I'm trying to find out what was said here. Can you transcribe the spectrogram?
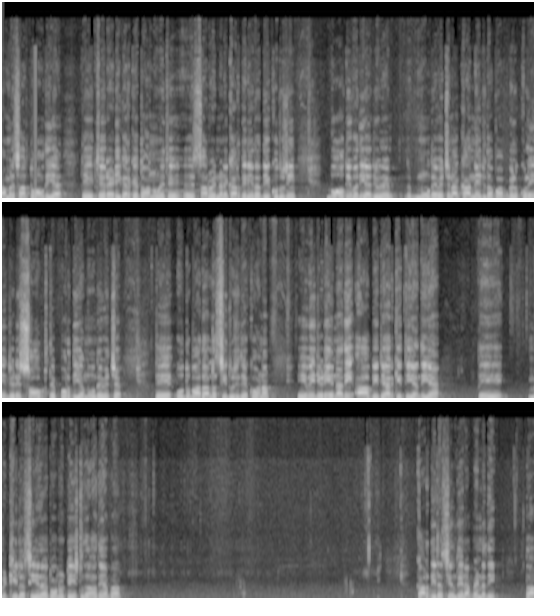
ਅੰਮ੍ਰਿਤਸਰ ਤੋਂ ਆਉਂਦੀ ਹੈ ਤੇ ਇੱਥੇ ਰੈਡੀ ਕਰਕੇ ਤੁਹਾਨੂੰ ਇੱਥੇ ਸਰਵ ਇਹਨਾਂ ਨੇ ਕਰ ਦੇਣੀ ਹੈ। ਤਾਂ ਦੇਖੋ ਤੁਸੀਂ, ਬਹੁਤ ਹੀ ਵਧੀਆ ਜਿਵੇਂ ਮੂੰਹ ਦੇ ਵਿੱਚ ਨਾ ਖਾਣੇ ਜਦੋਂ ਆਪਾਂ ਬਿਲਕੁਲ ਹੀ ਜਿਹੜੀ ਸੌਫਟ ਤੇ ਭੁਰਦੀ ਹੈ ਮੂੰਹ ਦੇ ਵਿੱਚ, ਤੇ ਉਸ ਤੋਂ ਬਾਅਦ ਆ ਲੱਸੀ ਤੁਸੀਂ ਦੇਖੋ ਹਨਾ, ਇਹ ਵੀ ਜਿਹੜੀ ਇਹਨਾਂ ਦੀ ਆਪ ਦੀ ਤਿਆਰ ਕੀਤੀ ਜਾਂਦੀ ਹੈ। ਤੇ ਮਿੱਠੀ ਲੱਸੀ ਇਹਦਾ ਤੁਹਾਨੂੰ ਟੇਸਟ ਦੱਸਦੇ ਹਾਂ ਆਪਾਂ। ਘਰ ਦੀ ਲੱਸੀ ਹੁੰਦੀ ਹੈ ਨਾ ਪਿੰਡ ਦੀ, ਤਾਂ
